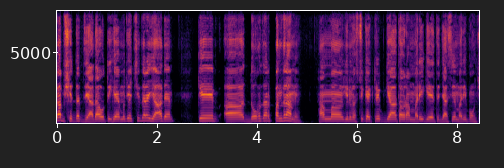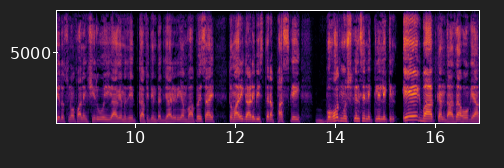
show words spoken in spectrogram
कब शिद्दत ज़्यादा होती है? मुझे अच्छी तरह याद है कि 2015 में हम यूनिवर्सिटी का एक ट्रिप गया था और हम मरी गए थे। जैसे हम मरी पहुँचे तो स्नो फॉलिंग शुरू हुई आगे मजीद काफ़ी दिन तक जारी रही। हम वापस आए तो हमारी गाड़ी भी इस तरह फंस गई। बहुत मुश्किल से निकली लेकिन एक बात का अंदाज़ा हो गया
